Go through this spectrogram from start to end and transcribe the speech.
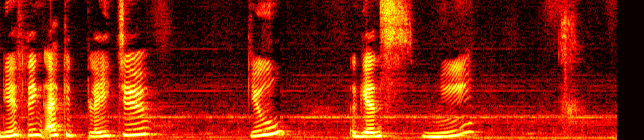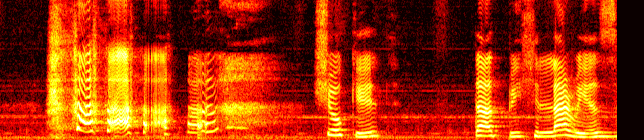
Do you think I could play too? You? Against me? sure kid. That'd be hilarious.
